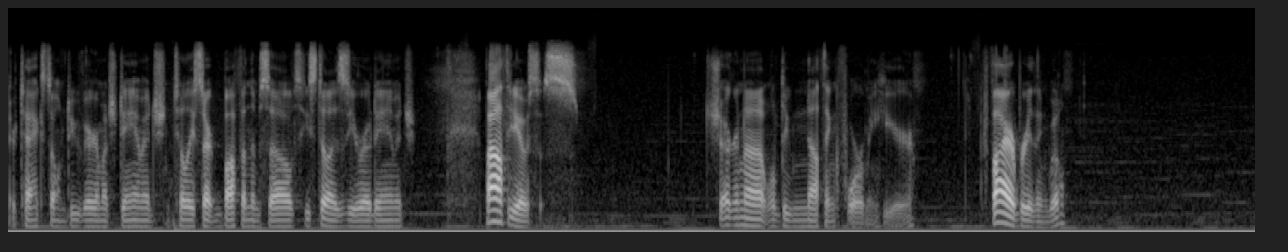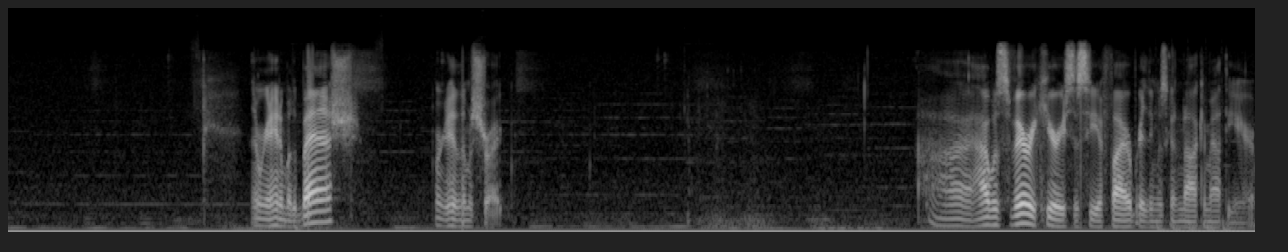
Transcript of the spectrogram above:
Their attacks don't do very much damage until they start buffing themselves. He still has zero damage. Apotheosis. Juggernaut will do nothing for me here. Fire breathing will. Then we're going to hit him with a bash. We're going to hit him with a strike. I was very curious to see if fire breathing was going to knock him out of the air.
